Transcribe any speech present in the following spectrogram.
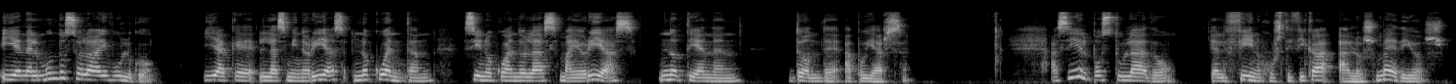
Y en el mundo solo hay vulgo, ya que las minorías no cuentan, sino cuando las mayorías no tienen dónde apoyarse. Así el postulado, el fin justifica a los medios,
